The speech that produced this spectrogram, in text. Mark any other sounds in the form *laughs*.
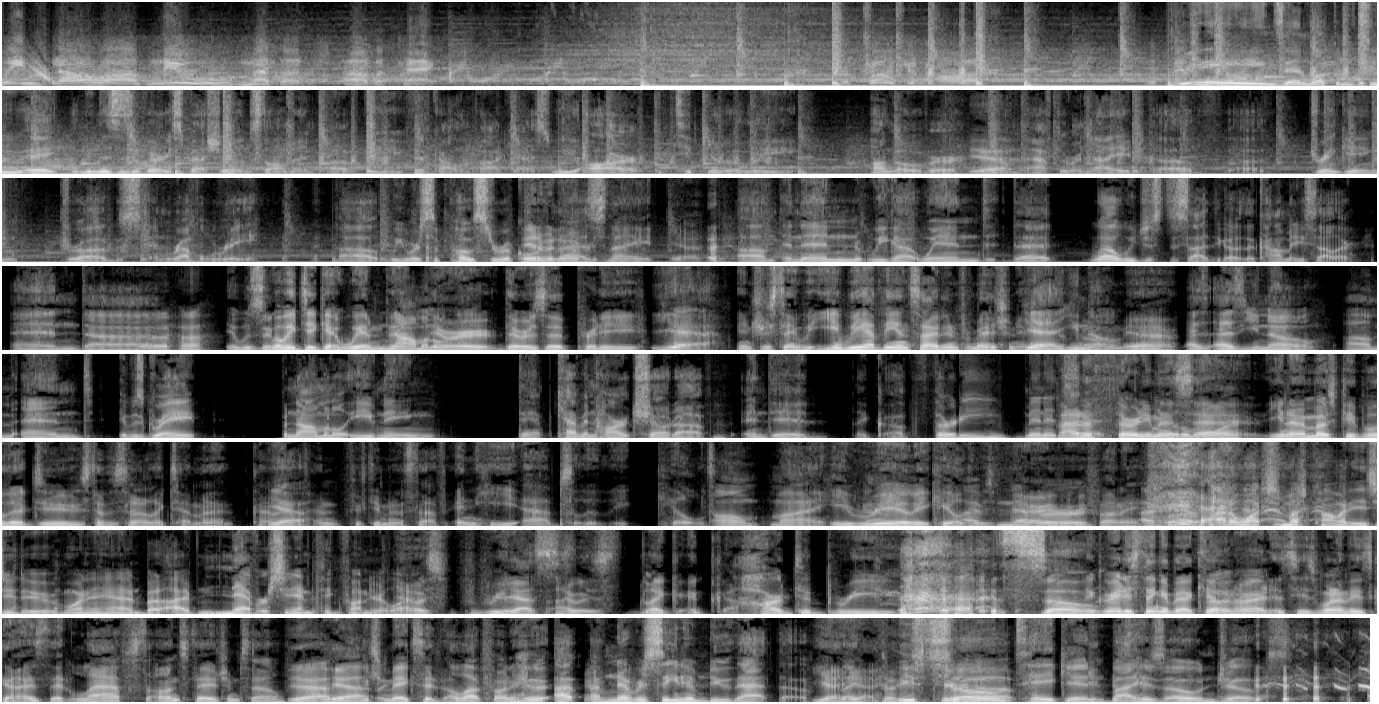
We know of new methods of attack. The Trojan horse. the Greetings and welcome to a. I mean, this is a very special installment of the Fifth Column podcast. We are particularly hungover Yeah. um, after a night of uh, drinking, drugs, and revelry. Uh, we were supposed to record last overstatement. night, Yeah. um, and then we got wind that well, we just decided to go to the comedy cellar, and uh, Uh-huh. it was a Well, we did get wind. that phenomenal There were there was a pretty yeah, interesting. We, we have the inside information. Here. Yeah, you know. Um, yeah. as as you know, um, and it was great, phenomenal evening. Damn, Kevin Hart showed up and did like a thirty minutes, About a thirty minute little set. more. You know, most people that do stuff that start like ten minute, kind Yeah. of 10, 15 minute stuff, and he absolutely killed. Oh my, he really killed. He I've was never, very very funny. I've never- *laughs* I don't watch as much comedy as you do, Moynihan, but I've never seen anything funnier live. that was really. Yes. I was like hard to breathe. *laughs* so the greatest thing about Kevin good. Hart is he's one of these guys that laughs on stage himself. yeah, yeah. which makes it a lot funnier. Dude, I, I've never seen him do that though. Yeah, Like, yeah. No, he's so up. taken by his own jokes.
